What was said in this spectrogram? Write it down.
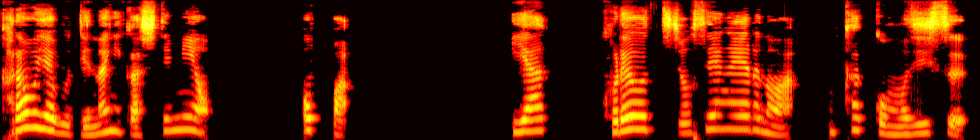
殻を破って何かしてみよう。おっぱ。いや、これを女性がやるのは、かっこ文字数。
